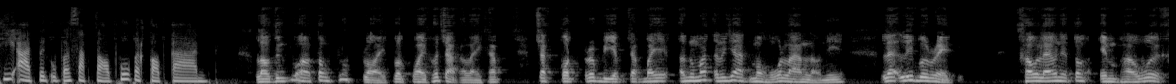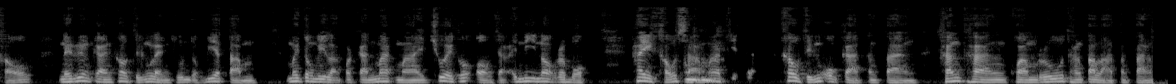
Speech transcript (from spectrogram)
ที่อาจเป็นอุปสรรคต่อผู้ประกอบการ เราถึงว่าต้องปลดปล่อยปลดปล่อยเขาจากอะไรครับ จากกฎระเบียบจากใบอนุมัติอนุญาตมโหฬารเหล่านี้ และ liberate เขาแล้วเนี่ยต้อง empower เขาในเรื่องการเข้าถึงแหล่งทุนดอกเบี้ยต่ำไม่ต้องมีหลักประกันมากมาย ช่วยเขาออกจากไอ้นี่นอกระบบ ให้เขาสามารถที่จะเข้าถึงโอกาสต่างๆ ทั้งทางความรู้ทางตลาดต่างๆ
